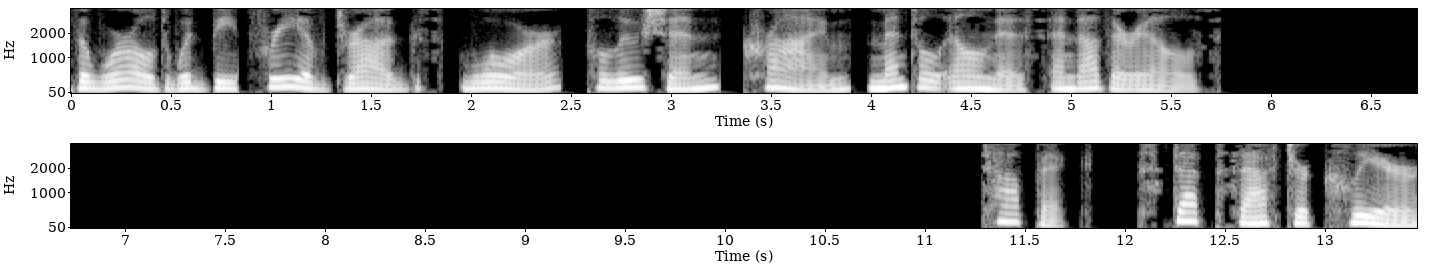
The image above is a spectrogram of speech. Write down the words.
the world would be free of drugs, war, pollution, crime, mental illness and other ills. Steps after clear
